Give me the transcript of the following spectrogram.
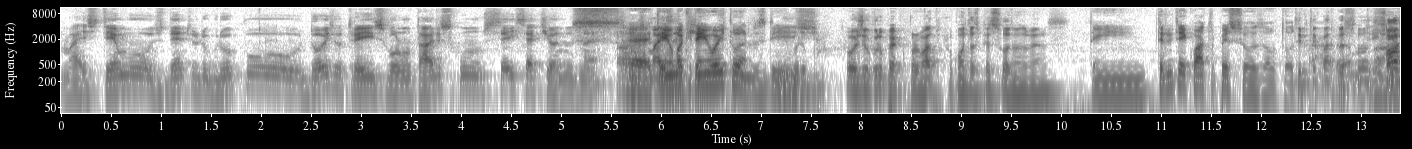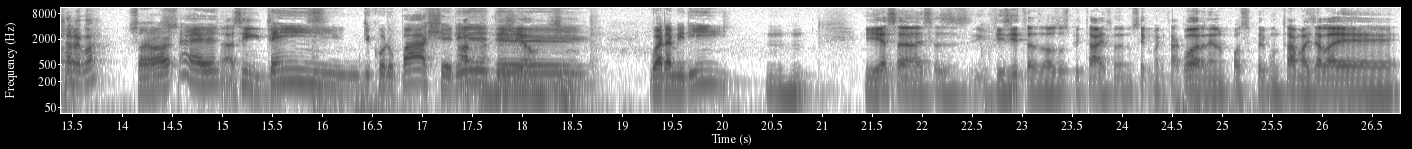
Mas temos dentro do grupo dois ou três voluntários com seis, sete anos, né? É, tem uma que tem oito anos de Isso. grupo. Hoje o grupo é formado por quantas pessoas, mais ou menos? Tem 34 pessoas ao todo. 34 Caramba, pessoas? 34. Só Jaraguá? Só, é, Assim, de- tem de Corupá, Xerê, Ah, tá, de região, sim. Guaramirim. Uhum. E essa, essas visitas aos hospitais, eu não sei como é que tá agora, né? Não posso perguntar, mas ela é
